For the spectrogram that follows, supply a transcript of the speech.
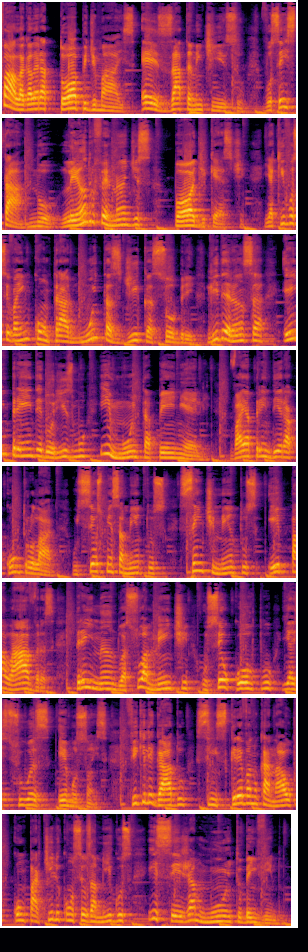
Fala galera, top demais! É exatamente isso. Você está no Leandro Fernandes Podcast. E aqui você vai encontrar muitas dicas sobre liderança, empreendedorismo e muita PNL. Vai aprender a controlar os seus pensamentos, sentimentos e palavras, treinando a sua mente, o seu corpo e as suas emoções. Fique ligado, se inscreva no canal, compartilhe com seus amigos e seja muito bem-vindo.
